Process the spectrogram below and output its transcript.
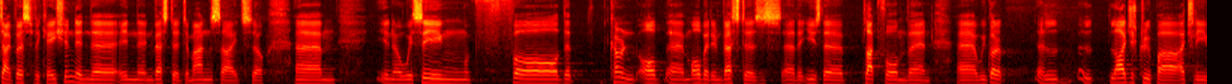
diversification in the in the investor demand side. So, um, you know, we're seeing for the current um, Orbitt investors uh, that use the platform. Then uh, we've got a, a, largest group are actually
